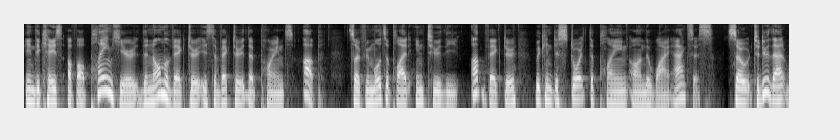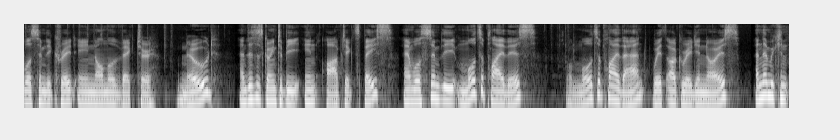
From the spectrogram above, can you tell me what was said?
In the case of our plane here, the normal vector is the vector that points up. So if we multiply it into the up vector, we can distort the plane on the y-axis. So to do that, we'll simply create a normal vector node. And this is going to be in object space. And we'll simply multiply this. We'll multiply that with our gradient noise. And then we can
